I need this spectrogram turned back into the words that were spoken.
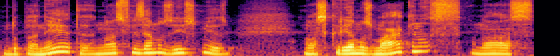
do planeta, nós fizemos isso mesmo. Nós criamos máquinas, nós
